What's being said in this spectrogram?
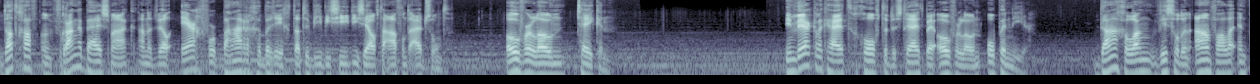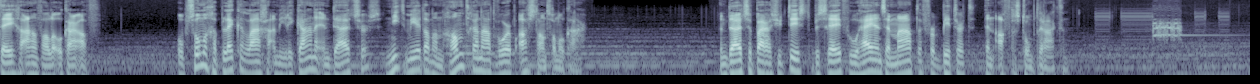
Dat gaf een wrange bijsmaak aan het wel erg voorbarige bericht dat de BBC diezelfde avond uitzond. Overloon taken. In werkelijkheid golfde de strijd bij Overloon op en neer. Dagenlang wisselden aanvallen en tegenaanvallen elkaar af. Op sommige plekken lagen Amerikanen en Duitsers niet meer dan een handgranaatworp afstand van elkaar. Een Duitse parachutist beschreef hoe hij en zijn maten verbitterd en afgestompt raakten.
